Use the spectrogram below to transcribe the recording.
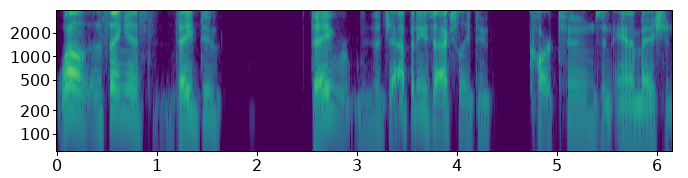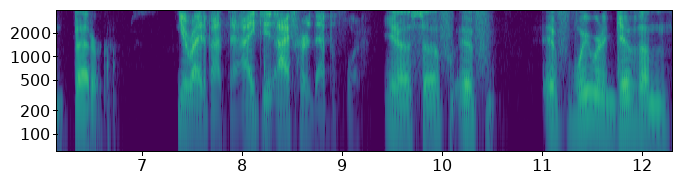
Well, the thing is, they do, they, the Japanese actually do cartoons and animation better. You're right about that. I did. I've heard that before. You know so if if if we were to give them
